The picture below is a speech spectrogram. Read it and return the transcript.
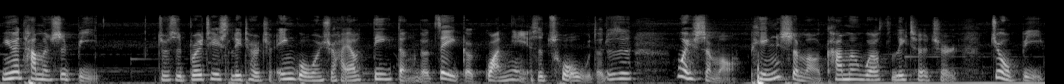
因为他们是比就是 British literature 英国文学还要低等的，这个观念也是错误的。就是为什么？凭什么 Commonwealth literature 就比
